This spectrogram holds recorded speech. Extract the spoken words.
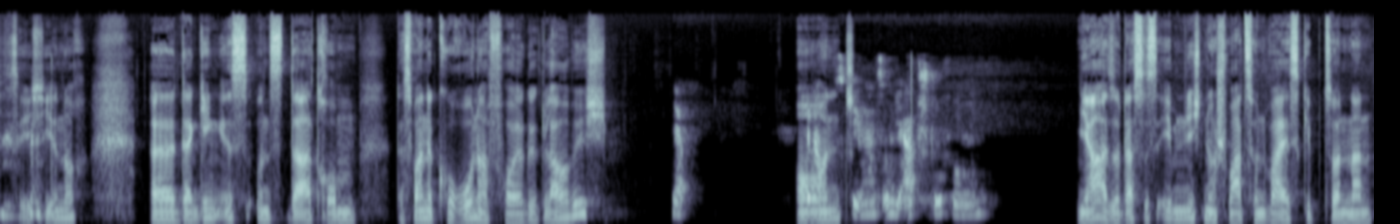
sehe ich hier noch. Äh, da ging es uns darum, das war eine Corona-Folge, glaube ich. Genau. Es Und ging uns um die Abstufungen. ja, also dass es eben nicht nur Schwarz und Weiß gibt, sondern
